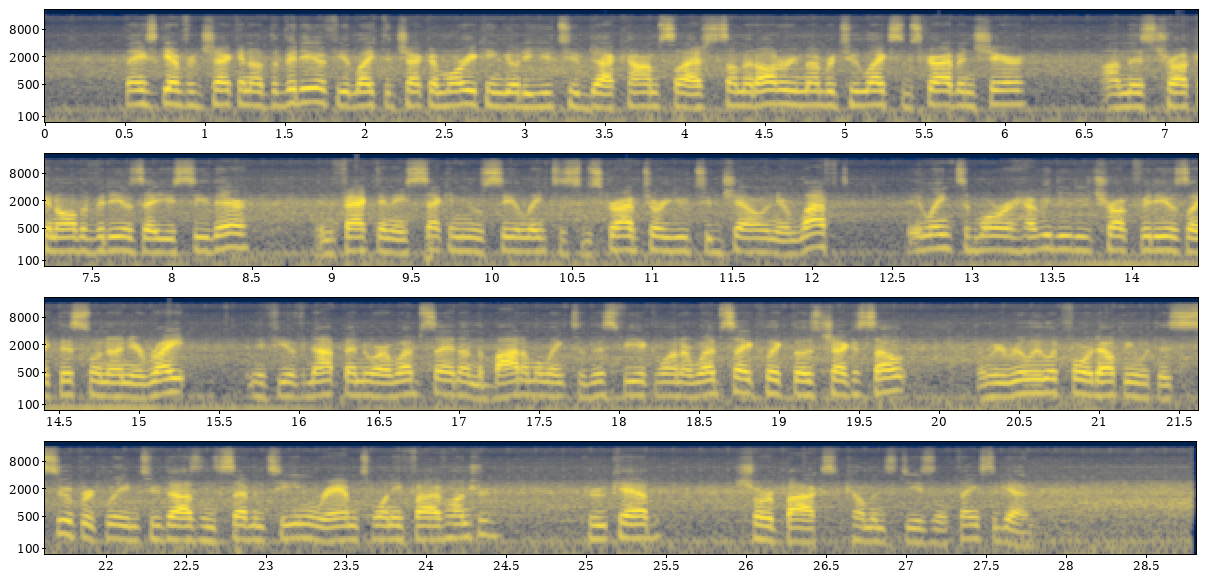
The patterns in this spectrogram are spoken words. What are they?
Thanks again for checking out the video. If you'd like to check out more, you can go to youtube.com slash summitauto. Remember to like, subscribe, and share on this truck and all the videos that you see there. In fact, in a second, you'll see a link to subscribe to our YouTube channel on your left, a link to more heavy-duty truck videos like this one on your right, and if you have not been to our website, on the bottom, a link to this vehicle on our website. Click those, check us out. And we really look forward to helping you with this super clean 2017 Ram 2500 Crew Cab Short Box Cummins Diesel. Thanks again.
